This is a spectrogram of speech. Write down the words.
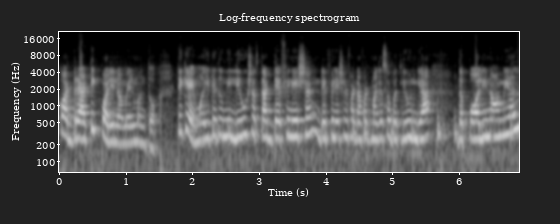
क्वाड्रॅटिक पॉलिनॉमियल म्हणतो. ठीक आहे? मग इथे तुम्ही लिहू शकता डेफिनेशन डेफिनेशन फटाफट माझ्यासोबत लिहून घ्या. द पॉलिनॉमियल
